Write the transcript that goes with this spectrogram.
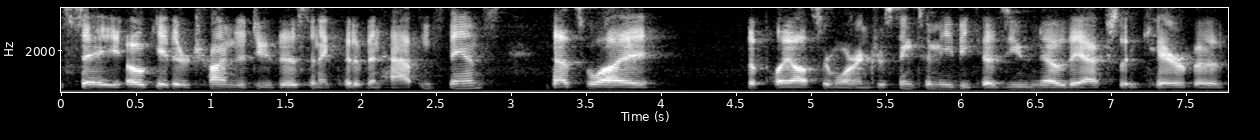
say, okay, they're trying to do this, and it could have been happenstance. That's why the playoffs are more interesting to me because you know they actually care about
